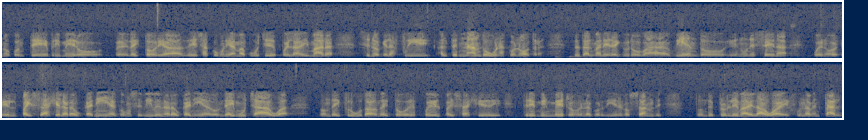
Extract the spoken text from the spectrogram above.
no conté primero eh, la historia de esas comunidades mapuche y después la aymara, sino que las fui alternando unas con otras, de tal manera que uno va viendo en una escena, bueno, el paisaje, la Araucanía, cómo se vive en la Araucanía, donde hay mucha agua, donde hay fruta, donde hay todo, y después el paisaje de 3.000 metros en la cordillera de los Andes, donde el problema del agua es fundamental.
